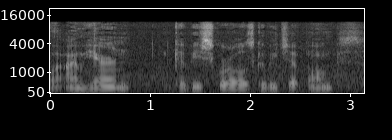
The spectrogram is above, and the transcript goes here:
Well, I'm hearing, could be squirrels, could be chipmunks.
